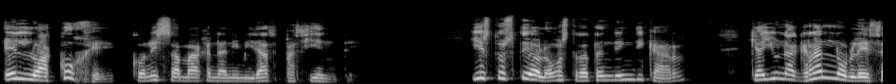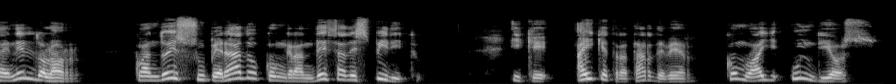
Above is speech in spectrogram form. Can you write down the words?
Él lo acoge con esa magnanimidad paciente. Y estos teólogos tratan de indicar que hay una gran nobleza en el dolor cuando es superado con grandeza de espíritu, y que hay que tratar de ver cómo hay un Dios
